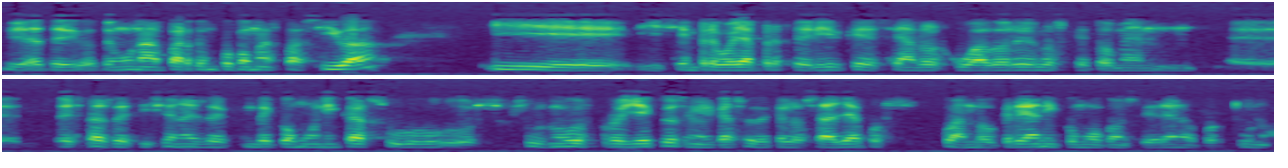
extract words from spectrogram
ya te digo, tengo una parte un poco más pasiva y, y, siempre voy a preferir que sean los jugadores los que tomen eh, estas decisiones de, de comunicar sus, sus, nuevos proyectos en el caso de que los haya, pues cuando crean y como consideren oportuno.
